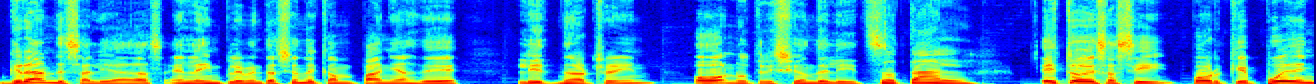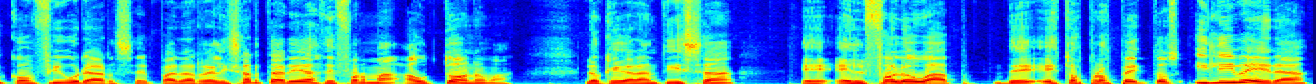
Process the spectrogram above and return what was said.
grandes aliadas en la implementación de campañas de lead nurturing o nutrición de leads. Total. Esto es así porque pueden configurarse para realizar tareas de forma autónoma, lo que garantiza eh, el follow-up de estos prospectos y libera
